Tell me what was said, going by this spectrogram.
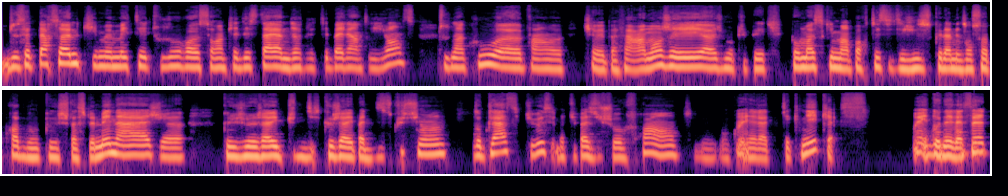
de cette personne qui me mettait toujours euh, sur un piédestal à me dire que j'étais belle et intelligente tout d'un coup enfin euh, je savais pas faire à manger euh, je m'occupais pour moi ce qui m'importait c'était juste que la maison soit propre donc que je fasse le ménage euh, que je j'avais plus de, que j'avais pas de discussion. Donc là si tu veux c'est bah, tu passes du chaud au froid hein, on connaît la technique oui, on connaît la en fait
